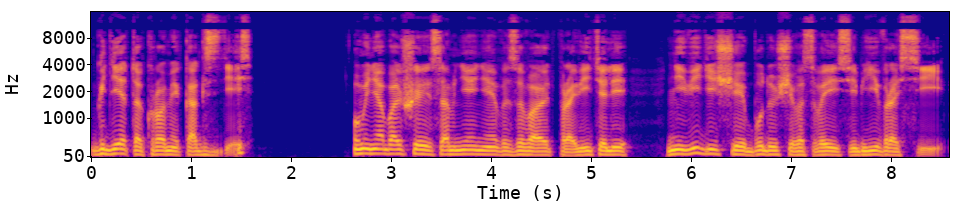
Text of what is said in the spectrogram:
где-то, кроме как здесь? У меня большие сомнения вызывают правители – не видящие будущего своей семьи в России.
